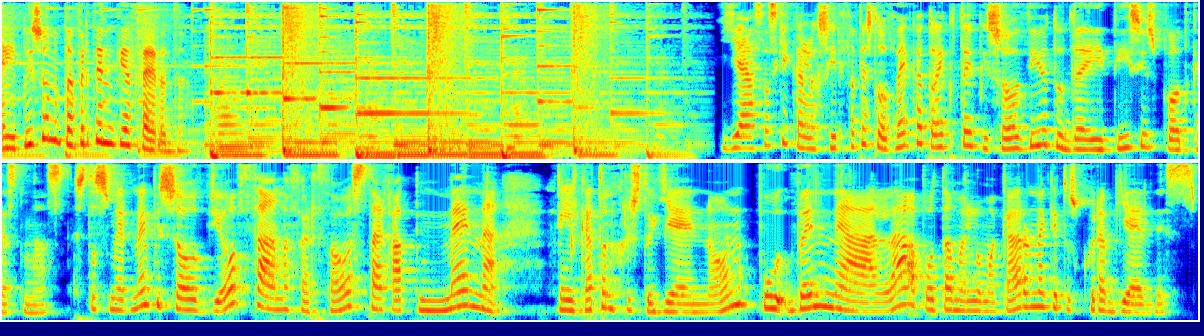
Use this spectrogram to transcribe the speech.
Ελπίζω να τα βρείτε ενδιαφέροντα. Γεια σας και καλώς ήρθατε στο 16ο επεισόδιο του Dietitious Podcast μας. Στο σημερινό επεισόδιο θα αναφερθώ στα αγαπημένα γλυκά των Χριστουγέννων που δεν είναι άλλα από τα μελομακάρονα και τους κουραμπιέδες.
